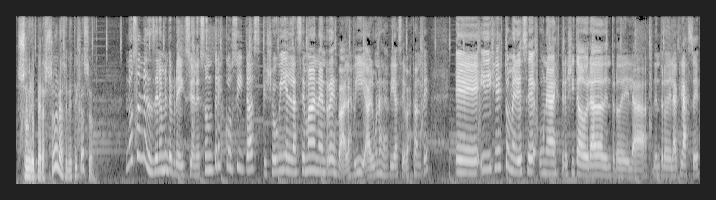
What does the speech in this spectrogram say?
sobre personas en este caso. No son necesariamente predicciones, son tres cositas que yo vi en la semana en redes, va, las vi, algunas las vi hace bastante. eh, y dije, esto merece una estrellita dorada dentro de la, dentro de la clase,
